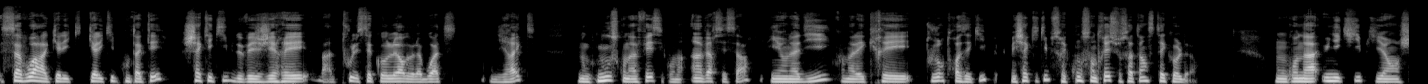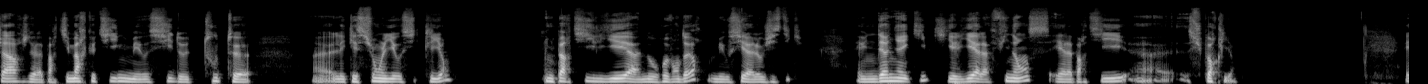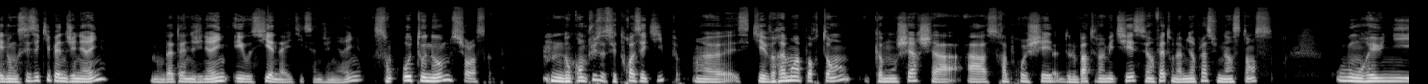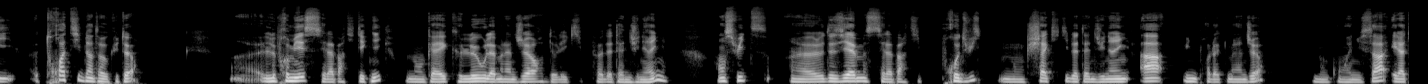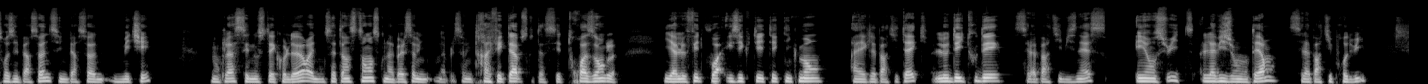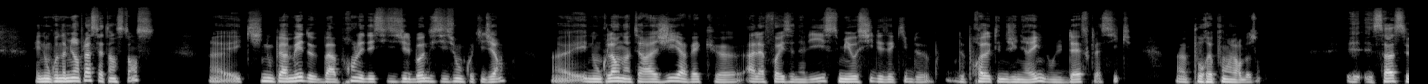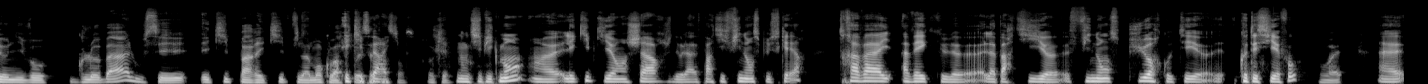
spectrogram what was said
savoir à quelle, équipe contacter. Chaque équipe devait gérer bah, tous les stakeholders de la boîte en direct. Donc nous, ce qu'on a fait, c'est qu'on a inversé ça et on a dit qu'on allait créer toujours trois équipes, mais chaque équipe serait concentrée sur certains stakeholders. Donc on a une équipe qui est en charge de la partie marketing, mais aussi de toutes euh, les questions liées au site client. Une partie liée à nos revendeurs, mais aussi à la logistique. Et une dernière équipe qui est liée à la finance et à la partie euh, support client. Et donc ces équipes engineering, donc data engineering et aussi analytics engineering, sont autonomes sur leur scope. Donc en plus de ces trois équipes, euh, ce qui est vraiment important, comme on cherche à, se rapprocher de nos partenaires métiers, c'est en fait on a mis en place une instance où on réunit trois types d'interlocuteurs. Euh, le premier, c'est la partie technique, donc avec le ou la manager de l'équipe data engineering. Ensuite, euh, le deuxième, c'est la partie produit. Donc chaque équipe data engineering a une product manager. Donc on réunit ça. Et la troisième personne, c'est une personne métier. Donc là, c'est nos stakeholders. Et donc cette instance, qu'on appelle ça une, on appelle ça une trifecta parce que tu as ces trois angles. Il y a le fait de pouvoir exécuter techniquement avec la partie tech. Le day-to-day, c'est la partie business. Et ensuite, la vision long terme, c'est la partie produit. Et donc, on a mis en place cette instance euh, qui nous permet de bah, prendre les décisions, les bonnes décisions au quotidien. Euh, et donc là, on interagit avec euh, à la fois les analystes, mais aussi des équipes de, de product engineering, donc du dev classique, euh, pour répondre à leurs besoins. Et, et ça, c'est au niveau global ou c'est équipe par équipe finalement qu'on va retrouver cette instance? Okay. Donc typiquement, euh, l'équipe qui est en charge de la partie finance plus care travaille avec le, la partie euh, finance pure côté euh, côté CFO. Ouais.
